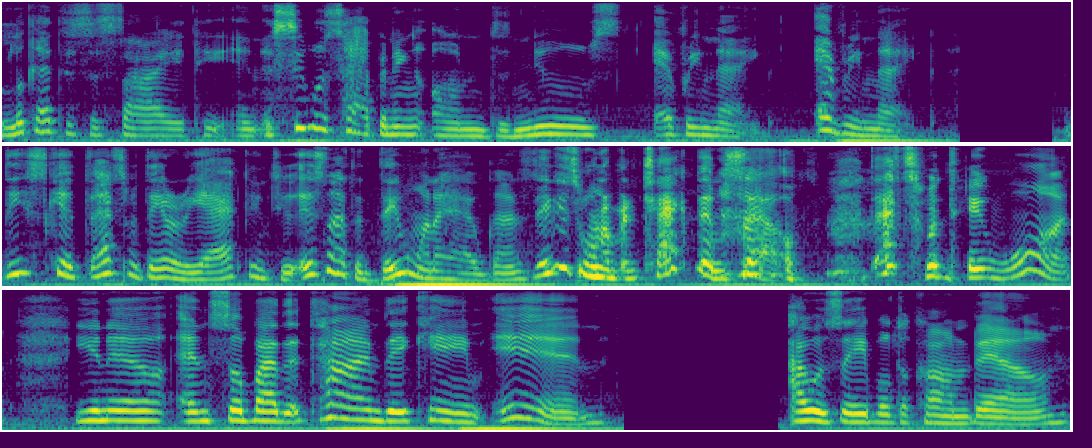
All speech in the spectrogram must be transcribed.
look at the society and see what's happening on the news every night. Every night. These kids, that's what they're reacting to. It's not that they want to have guns, they just want to protect themselves. that's what they want, you know? And so by the time they came in, I was able to calm down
